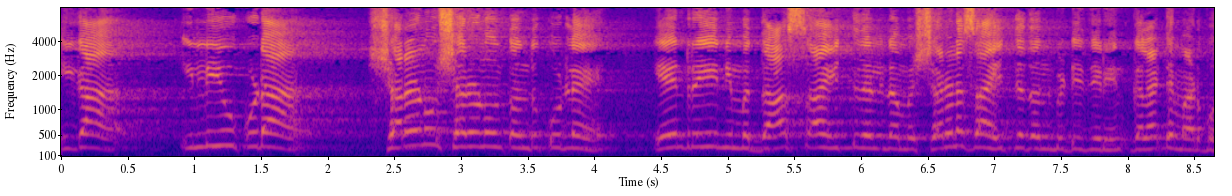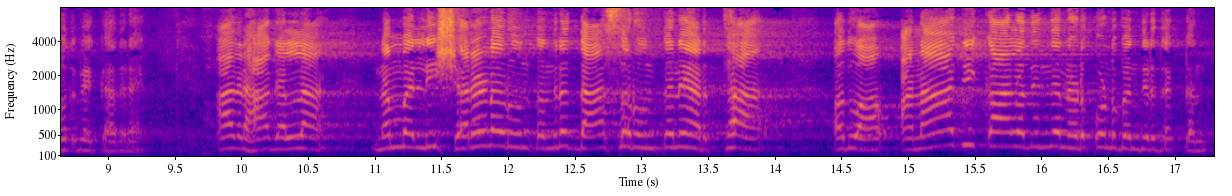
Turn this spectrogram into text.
ಈಗ ಇಲ್ಲಿಯೂ ಕೂಡ ಶರಣು ಶರಣು ಅಂತಂದು ಕೂಡಲೇ, ಏನ್ರಿ ನಿಮ್ಮ ದಾಸ ಸಾಹಿತ್ಯದಲ್ಲಿ ನಮ್ಮ ಶರಣ ಸಾಹಿತ್ಯ ತಂದುಬಿಟ್ಟಿದ್ದೀರಿ ಗಲಾಟೆ ಮಾಡ್ಬೋದು ಬೇಕಾದರೆ. ಆದರೆ ಹಾಗಲ್ಲ, ನಮ್ಮಲ್ಲಿ ಶರಣರು ಅಂತಂದರೆ ದಾಸರು ಅಂತಲೇ ಅರ್ಥ. ಅದು ಅನಾದಿ ಕಾಲದಿಂದ ನಡ್ಕೊಂಡು ಬಂದಿರತಕ್ಕಂಥ.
